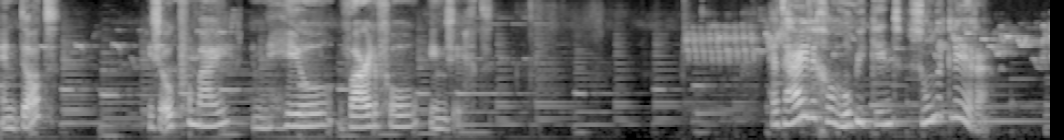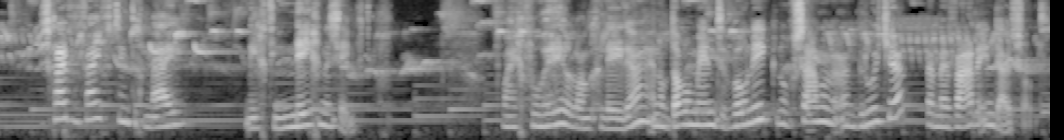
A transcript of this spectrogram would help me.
En dat is ook voor mij een heel waardevol inzicht. Het heilige hobbykind zonder kleren. Schrijven 25 mei 1979. Mijn gevoel heel lang geleden. En op dat moment woon ik nog samen met mijn broertje bij mijn vader in Duitsland.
